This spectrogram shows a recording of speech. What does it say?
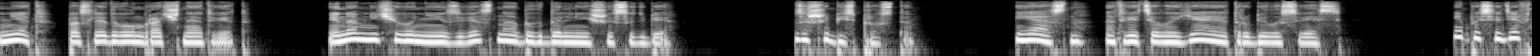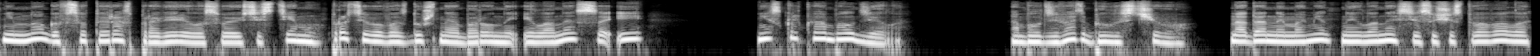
«Нет», — последовал мрачный ответ. «И нам ничего не известно об их дальнейшей судьбе». «Зашибись просто». «Ясно», — ответила я и отрубила связь. И, посидев немного, в сотый раз проверила свою систему противовоздушной обороны Илонесса и Несколько обалдела. Обалдевать было с чего. На данный момент на Илонессе существовало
